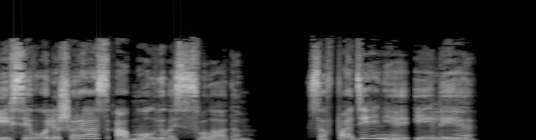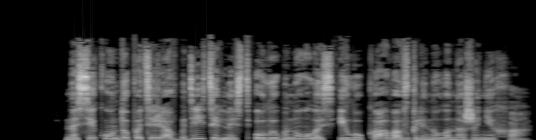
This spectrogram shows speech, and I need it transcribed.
И всего лишь раз обмолвилась с Владом. Совпадение или... На секунду потеряв бдительность, улыбнулась и лукаво взглянула на жениха.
